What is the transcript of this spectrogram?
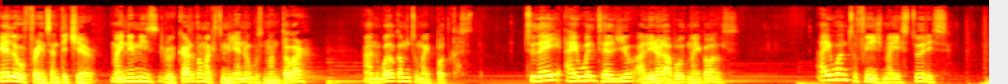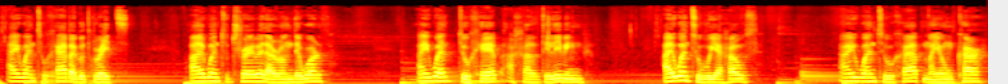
Hello, friends and teacher. My name is Ricardo Maximiliano Guzman Tovar, and welcome to my podcast. Today, I will tell you a little about my goals. I want to finish my studies. I want to have a good grades. I want to travel around the world. I want to have a healthy living. I want to buy a house. I want to have my own car.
